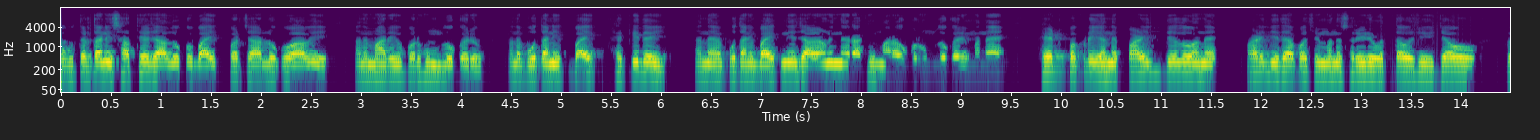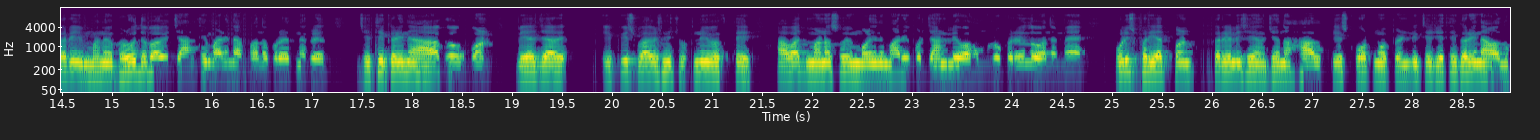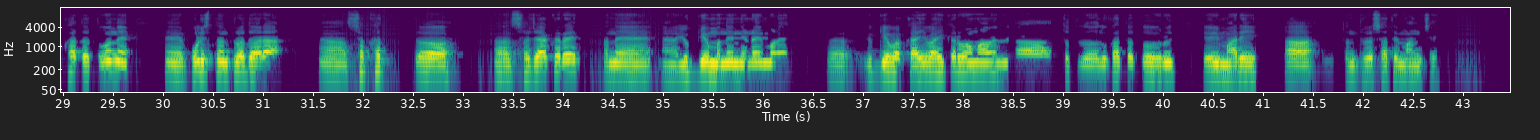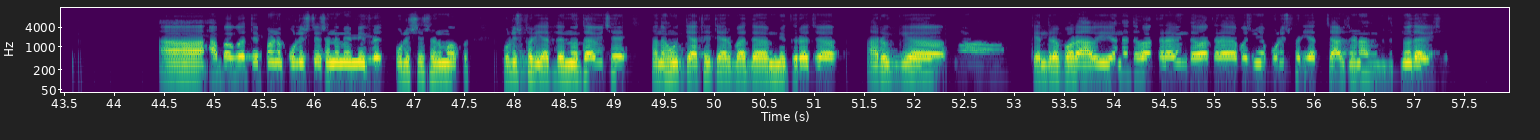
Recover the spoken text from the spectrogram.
ઉતરતાની સાથે જ આ લોકો બાઇક પર ચાર લોકો આવી અને મારી ઉપર હુમલો કર્યો અને પોતાની બાઇક ફેંકી દઈ અને પોતાની બાઇકની જાળવણી ન રાખી મારા ઉપર હુમલો કરી મને ફેટ પકડી અને પાડી દીધેલો અને પાડી દીધા પછી મને શરીરે વધતા ઓછી ઈજાઓ કરી મને ગળું દબાવી જાનથી મારી નાખવાનો પ્રયત્ન કર્યો. જેથી કરીને આ અગાઉ પણ બે હજાર એકવીસ બાવીસની ચૂંટણી વખતે આવા જ માણસોએ મળીને મારી ઉપર જાન લેવા હુમલો કરેલો અને મેં પોલીસ ફરિયાદ પણ કરેલી છે જેનો હાલ કેસ કોર્ટમાં પેન્ડિંગ છે, જેથી કરીને આવા લુખા તત્વોને પોલીસ તંત્ર દ્વારા સખત સજા કરે અને યોગ્ય મને નિર્ણય મળે યોગ્ય કાર્યવાહી કરવામાં આવે લુખા તત્વો વિરુદ્ધ એવી મારી આ તંત્ર સાથે માંગ છે. આ બાબતે પણ પોલીસ સ્ટેશન મેં મેઘરજ પોલીસ સ્ટેશનમાં પોલીસ ફરિયાદ નોંધાવી છે અને હું ત્યાંથી ત્યારબાદ મેઘરજ આરોગ્ય કેન્દ્ર પર આવી અને દવા કરાવીને દવા કરાવ્યા પછી મેં પોલીસ ફરિયાદ ચાર જણા વિરુદ્ધ નોંધાવી છે.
